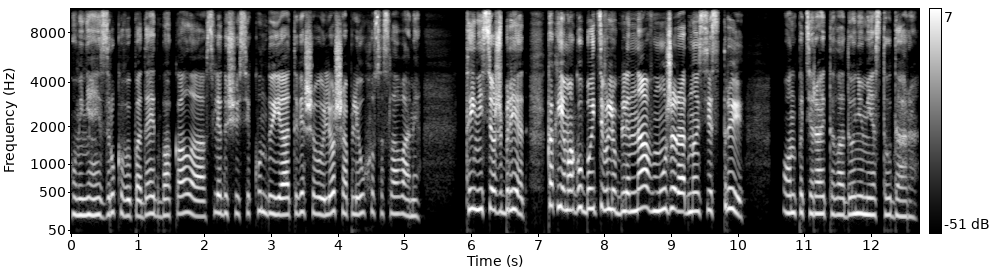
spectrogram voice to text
У меня из рук выпадает бокал, а в следующую секунду я отвешиваю Лёше оплеуху со словами «Ты несешь бред! Как я могу быть влюблена в мужа родной сестры?» Он потирает ладонью место удара.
